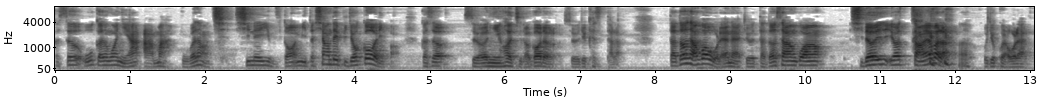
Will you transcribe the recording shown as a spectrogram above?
搿时候我搿辰光人也矮嘛，爬勿上去，先拿伊扶到埃面搭相对比较高个地方。搿时候，随后人好骑到高头了，随后就开始踏了。踏到啥辰光下来呢？就踏到啥辰光前头要障碍物了，我就拐下来了，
